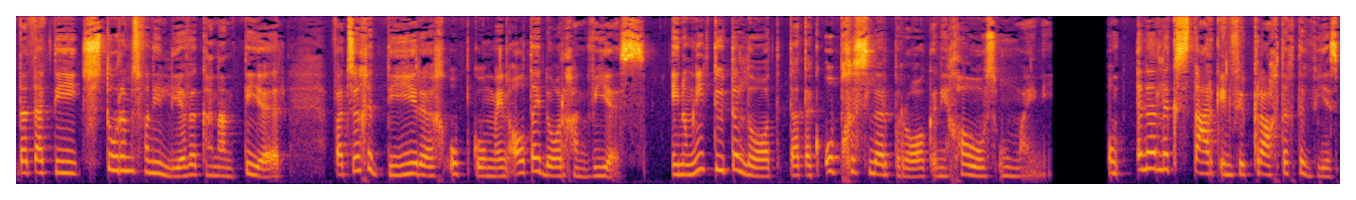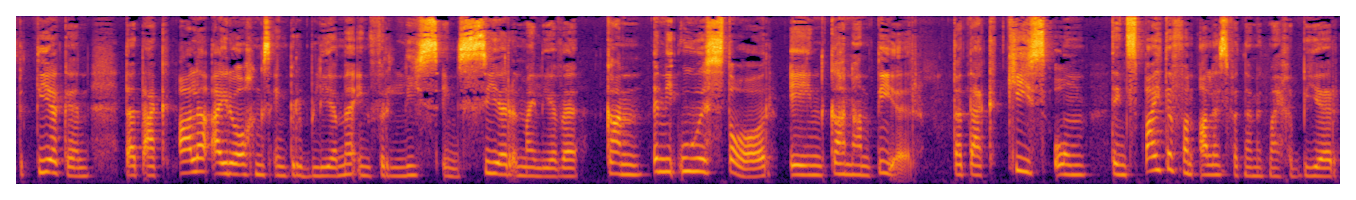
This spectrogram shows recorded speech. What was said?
Dat ek die storms van die lewe kan hanteer wat so gedurig opkom en altyd daar gaan wees en om nie toe te laat dat ek opgeslurp raak in die chaos om my nie. Om innerlik sterk en veerkragtig te wees beteken dat ek alle uitdagings en probleme en verlies en seer in my lewe kan in die oë staar en kan hanteer. Dat ek kies om ten spyte van alles wat nou met my gebeur,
